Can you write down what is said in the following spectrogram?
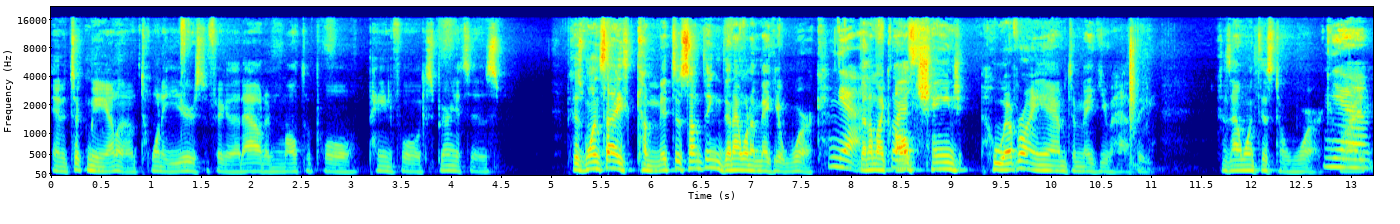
And it took me, I don't know, 20 years to figure that out and multiple painful experiences. Because once I commit to something, then I want to make it work. Yeah, Then I'm like, I'll change whoever I am to make you happy. Because I want this to work. Yeah. Right?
